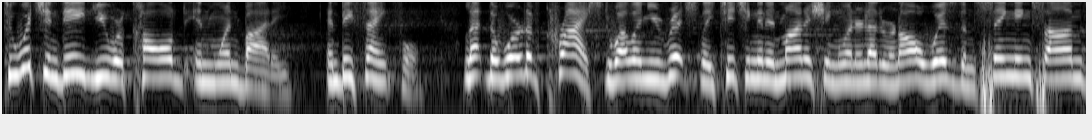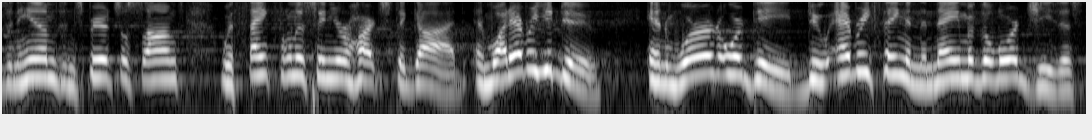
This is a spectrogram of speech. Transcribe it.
to which indeed you were called in one body, and be thankful. Let the word of Christ dwell in you richly, teaching and admonishing one another in all wisdom, singing psalms and hymns and spiritual songs with thankfulness in your hearts to God. And whatever you do, in word or deed, do everything in the name of the Lord Jesus,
